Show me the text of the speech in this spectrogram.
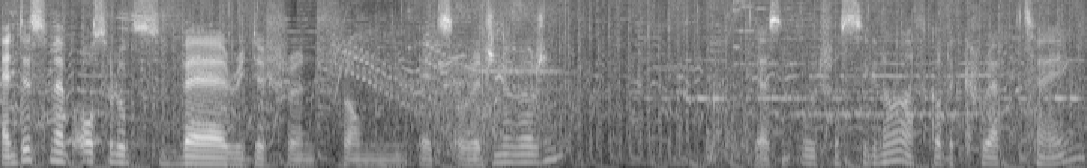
And this map also looks very different from its original version. There's an ultra signal, I've got a crab tank.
